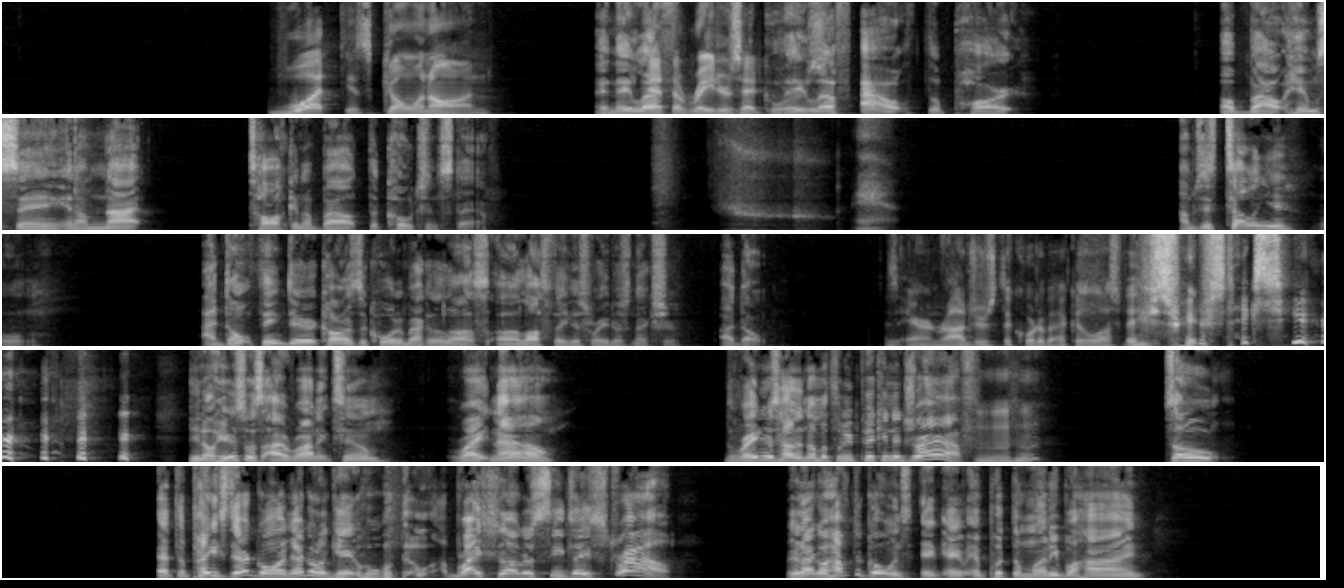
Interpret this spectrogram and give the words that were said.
What is going on and they left at the Raiders headquarters? They left out the part about him saying, and I'm not talking about the coaching staff. Man. I'm just telling you. well, I don't think Derek Carr is the quarterback of the Las, uh, Las Vegas Raiders next year. I don't. Is Aaron Rodgers the quarterback of the Las Vegas Raiders next year? You know, here's what's ironic, Tim. Right now, the Raiders have the number three pick in the draft. mm-hmm. So at the pace they're going, they're going to get who Bryce Young or C.J. Stroud. They're not going to have to go and, and, and put the money behind,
